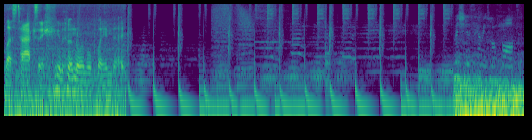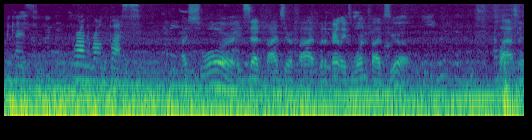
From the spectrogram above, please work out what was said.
less taxing than a normal plane day. Said 505, but apparently it's 150. Classic.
